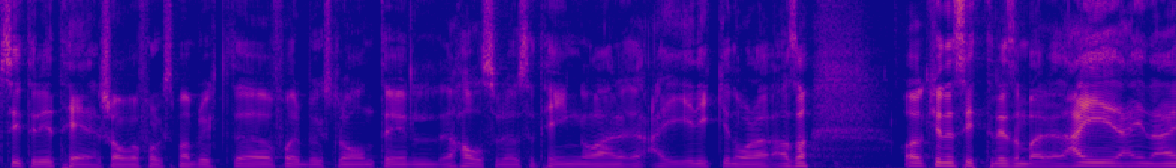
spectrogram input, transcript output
sitter og irriterer seg over folk som har brukt eh, forbrukslån til halsløse ting og er, eier ikke nåla Altså å kunne sitte liksom bare Nei, nei, nei.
